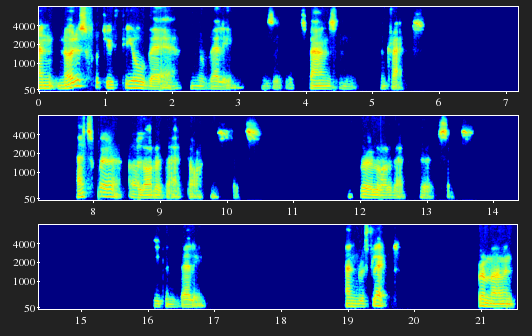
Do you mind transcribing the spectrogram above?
And notice what you feel there in your belly as it expands and contracts. That's where a lot of that darkness sits. Where a lot of that hurt sits. Deep in the belly. And reflect for a moment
